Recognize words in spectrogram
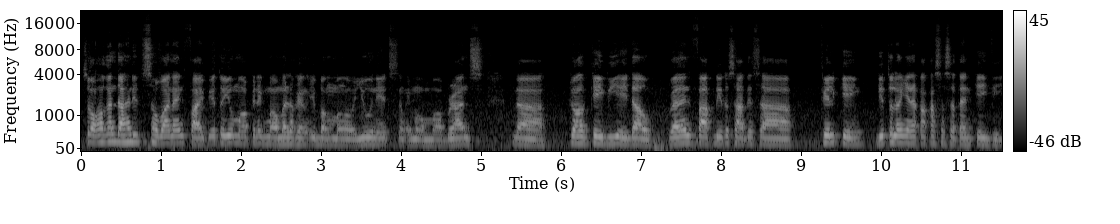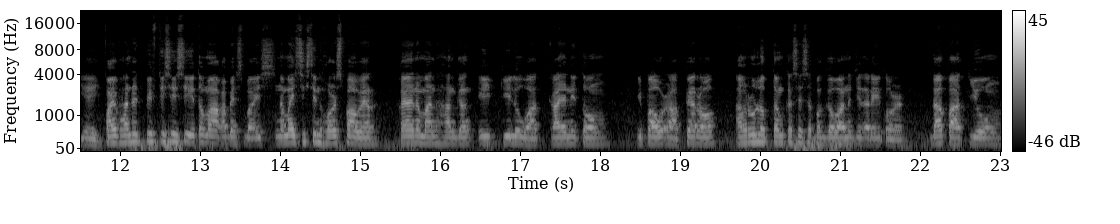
So ang kagandahan dito sa 195, ito yung mga pinagmamalaki ng ibang mga units, ng ibang mga brands na 12 kVA daw. Well in fact, dito sa atin sa Philking, dito lang yan nakakasa sa 10 kVA. 550cc ito mga ka-best buys na may 16 horsepower. Kaya naman hanggang 8 kilowatt kaya nitong i-power up. Pero ang rule of thumb kasi sa paggawa ng generator, dapat yung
